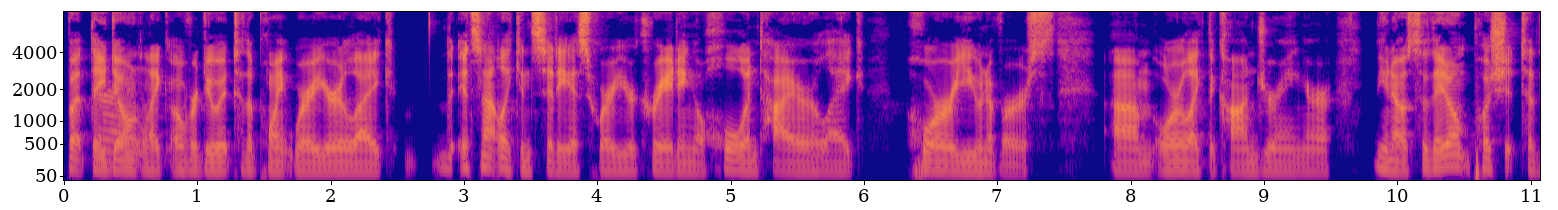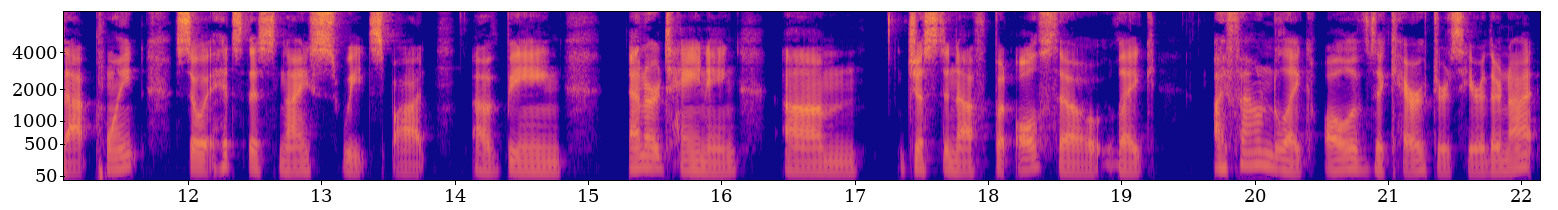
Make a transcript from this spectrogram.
but they don't like overdo it to the point where you're like, it's not like Insidious where you're creating a whole entire like horror universe. Um, or like The Conjuring, or you know, so they don't push it to that point. So it hits this nice sweet spot of being entertaining, um, just enough, but also like I found like all of the characters here, they're not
